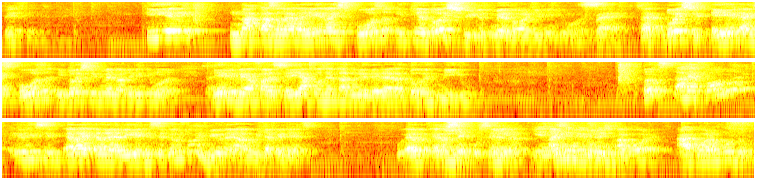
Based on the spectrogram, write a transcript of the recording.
Perfeito. E ele, na casa lá era ele, a esposa e tinha dois filhos menores de 21 anos. Certo. Certo? Dois filhos. Ele, a esposa e dois filhos menores de 21 anos. Ele veio a falecer e a aposentadoria dele era 2 mil. Antes da reforma, ele recebe- ela, ela ia receber os 2 mil, né? Os dependentes. Era, era 100%, Ia, né? ia Aí mudou mil. agora. Agora mudou.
